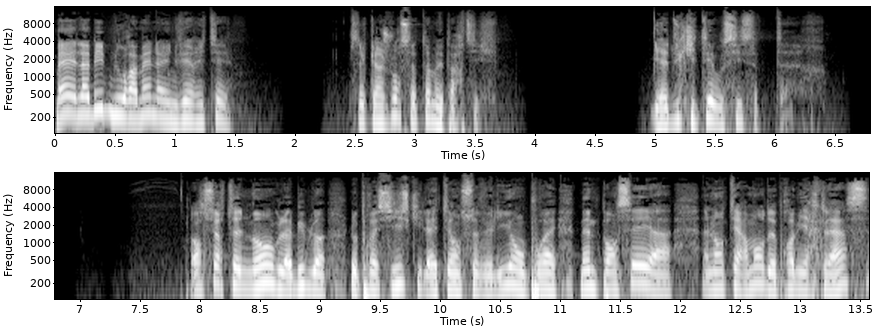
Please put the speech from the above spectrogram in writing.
Mais la Bible nous ramène à une vérité. C'est qu'un jour cet homme est parti. Il a dû quitter aussi cette terre. Or certainement, la Bible le précise, qu'il a été enseveli, on pourrait même penser à un enterrement de première classe.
